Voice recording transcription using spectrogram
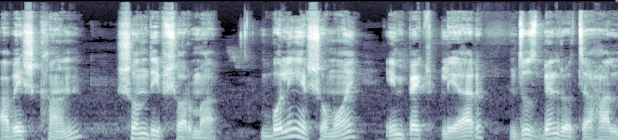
Avesh Khan, Sandeep Sharma. বোলিংয়ের সময় ইম্প্যাক্ট প্লেয়ার যুজবেন্দ্র চাহাল।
